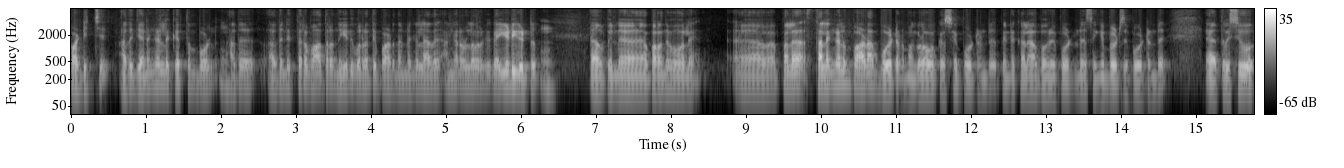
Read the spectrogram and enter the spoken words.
പഠിച്ച് അത് ജനങ്ങളിലേക്ക് എത്തുമ്പോൾ അത് അതിന് ഇത്രമാത്രം നീതി പുലർത്തി പാടുന്നുണ്ടെങ്കിൽ അത് അങ്ങനെയുള്ളവർക്ക് കൈയടി കിട്ടും. പിന്നെ പറഞ്ഞ പോലെ പല സ്ഥലങ്ങളും പാടാൻ പോയിട്ടുണ്ട്. മംഗള ഓർക്കസ്ട്രയിൽ പോയിട്ടുണ്ട് പിന്നെ കലാഭവനിൽ പോയിട്ടുണ്ട് സിംഗിങ് ബേർഡ്സിൽ പോയിട്ടുണ്ട് തൃശ്ശൂർ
